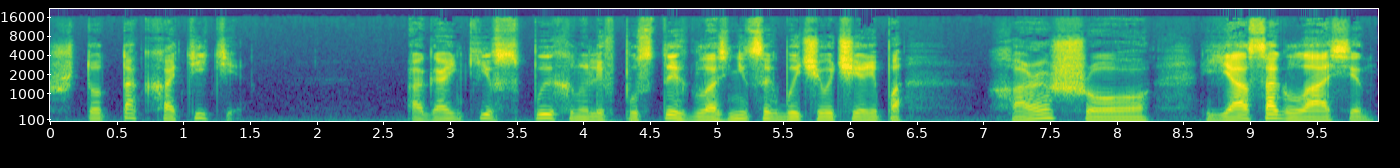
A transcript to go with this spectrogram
что так хотите. Огоньки вспыхнули в пустых глазницах бычьего черепа. Хорошо, я согласен.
